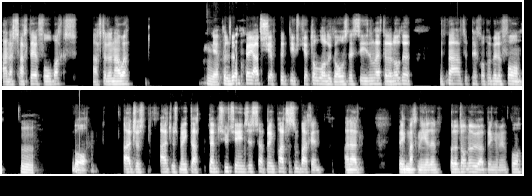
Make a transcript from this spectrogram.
and attack their fullbacks after an hour yeah, because they have shifted. They've shipped a lot of goals this season. Leicester, I know they're, they're starting to pick up a bit of form, mm, but I just I just make that them two changes. I bring Patterson back in, and I'd bring McNeil in, but I don't know who I'd bring him in for.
